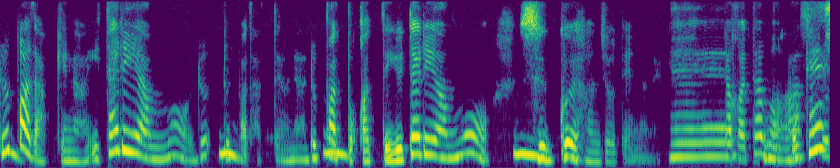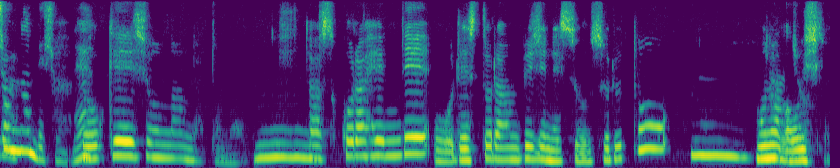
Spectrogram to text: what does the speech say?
ルパだっけなイタリアンもルルパだったよね、ルパとかっていうイタリアンもすっごい繁盛店なのよ、へえ。だから多分もうロケーションなんでしょうね。ロケーションなんだと思う、うん。あそこら辺でこうレストランビジネスをすると、うん。物が美味しく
